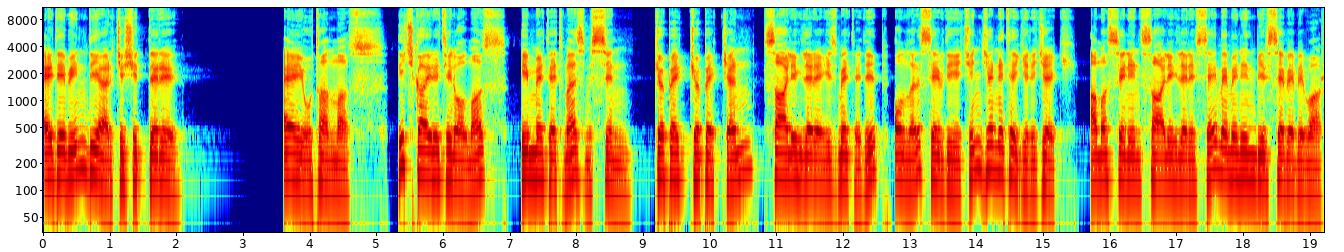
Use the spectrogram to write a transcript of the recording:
Edebin diğer çeşitleri. Ey utanmaz! Hiç gayretin olmaz, himmet etmez misin? Köpek köpekken salihlere hizmet edip onları sevdiği için cennete girecek. Ama senin salihleri sevmemenin bir sebebi var.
